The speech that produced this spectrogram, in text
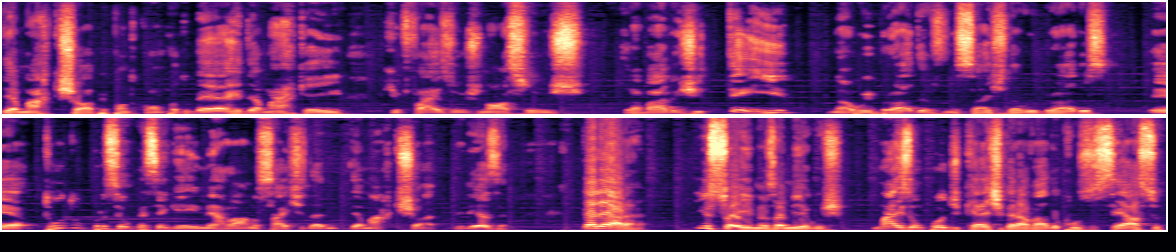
themarkshop.com.br, Demark aí que faz os nossos trabalhos de TI na We Brothers, no site da We Brothers. É, tudo pro seu PC Gamer lá no site da Demark Shop, beleza? Galera, isso aí, meus amigos. Mais um podcast gravado com sucesso.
